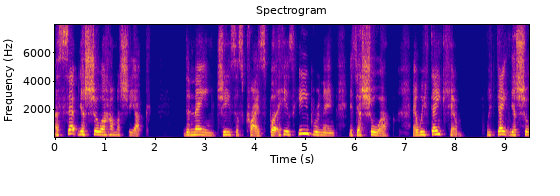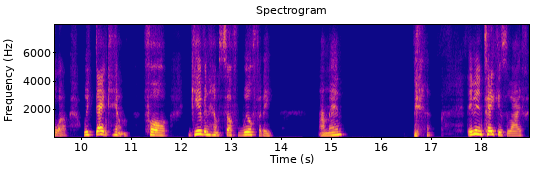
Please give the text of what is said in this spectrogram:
Accept Yeshua HaMashiach, the name Jesus Christ, but his Hebrew name is Yeshua. And we thank him. We thank Yeshua. We thank him for giving himself willfully. Amen. they didn't take his life.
